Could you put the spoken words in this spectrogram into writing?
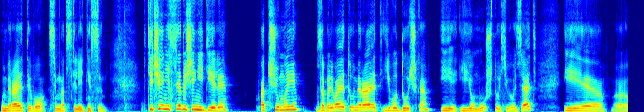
умирает его 17-летний сын. В течение следующей недели от чумы заболевает и умирает его дочка и ее муж, то есть его зять, и э,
